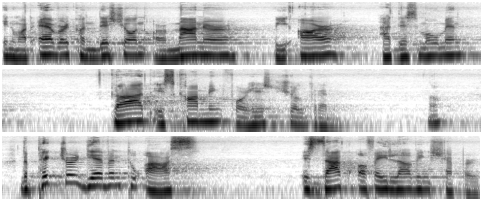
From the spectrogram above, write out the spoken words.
in whatever condition or manner we are at this moment, God is coming for His children. No? The picture given to us is that of a loving shepherd.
